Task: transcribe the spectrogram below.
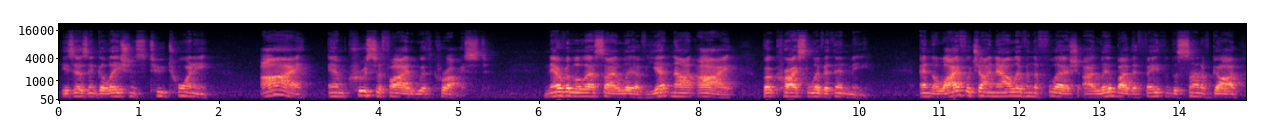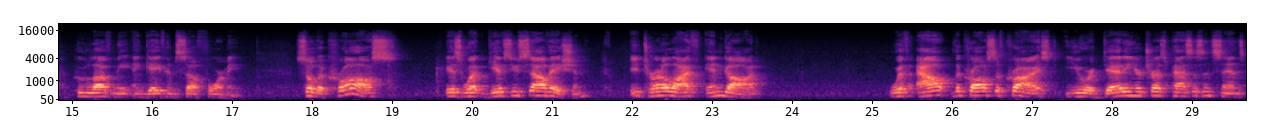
He says in Galatians 2:20, I am crucified with Christ. Nevertheless I live, yet not I, but Christ liveth in me. And the life which I now live in the flesh, I live by the faith of the Son of God, who loved me and gave himself for me. So the cross is what gives you salvation, eternal life in God. Without the cross of Christ, you are dead in your trespasses and sins.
